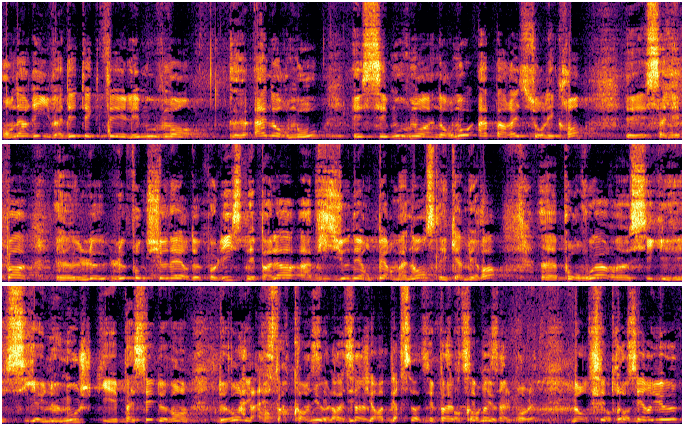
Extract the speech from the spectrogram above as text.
on arrive à détecter les mouvements euh, anormaux et ces mouvements anormaux apparaissent sur l'écran et ça n'est pas le, fonctionnaire de police n'est pas là à visionner en permanence les caméras pour voir s'il y a une mouche qui est passée devant devant ah bah, l'écran encore mieux. Alors, qu'il n'y aura personne. C'est pas, pas ça le problème. Non, c'est trop sérieux.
